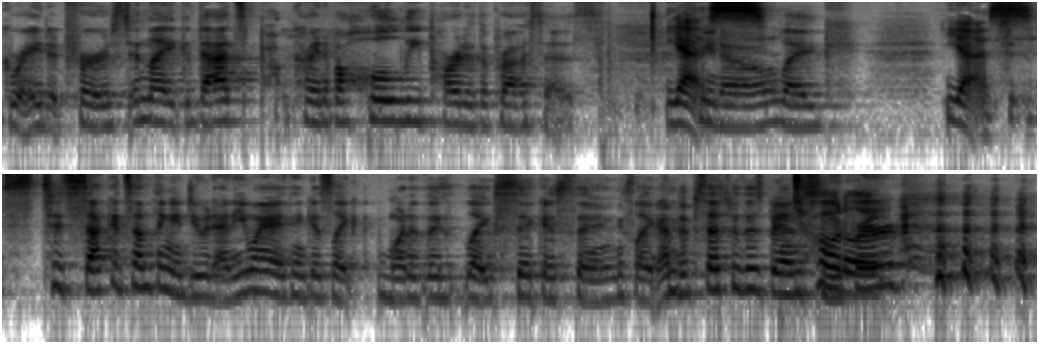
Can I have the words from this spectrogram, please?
great at first, and like that's p- kind of a holy part of the process. Yes. You know, like Yes. s- to suck at something and do it anyway. I think is like one of the like sickest things. Like I'm obsessed with this band. Totally. Super.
